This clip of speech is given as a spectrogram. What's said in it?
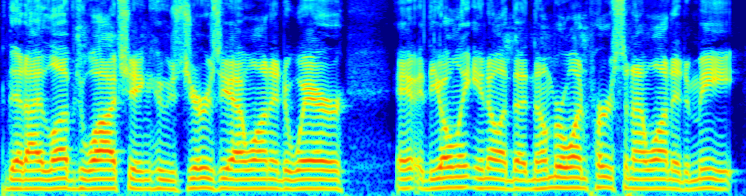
that i loved watching whose jersey i wanted to wear eh, the only you know the number one person i wanted to meet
